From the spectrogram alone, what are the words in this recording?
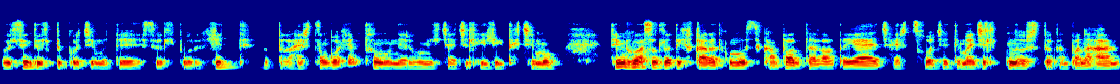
хөлсийн төлдөггүй ч юм уу те эсвэл бүр хит одоо харьцангуй хямдхан үнээр үнэлж ажил хийлгдэг ч юм уу. Тиймэрхүү асуудлууд их гараад хүмүүс компанитайгаа одоо яаж харьцах уу гэдэг юм ажилт нь өөрсдөө компани хаана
